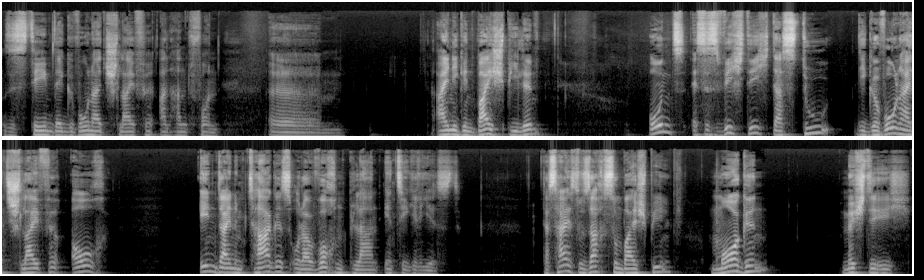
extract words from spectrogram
System der Gewohnheitsschleife anhand von ähm, einigen Beispielen. Und es ist wichtig, dass du die Gewohnheitsschleife auch in deinem Tages- oder Wochenplan integrierst. Das heißt, du sagst zum Beispiel, morgen möchte ich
